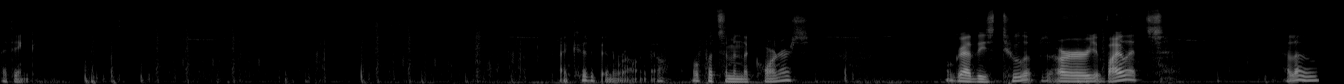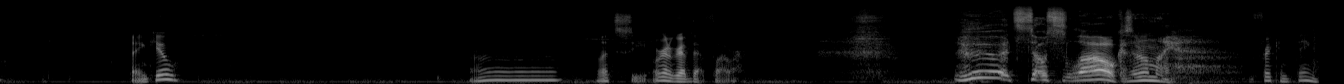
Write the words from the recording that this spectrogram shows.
I think. I could have been wrong. We'll put some in the corners. We'll grab these tulips or violets. Hello. Thank you. Uh, let's see. We're gonna grab that flower. it's so slow because I don't my freaking thing.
